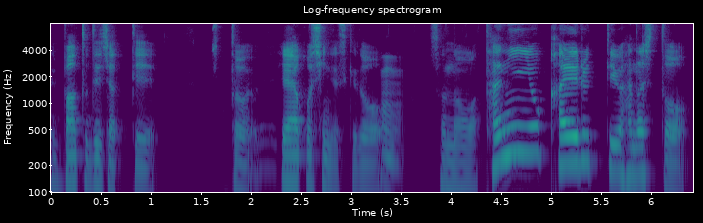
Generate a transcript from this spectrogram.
バーッと出ちゃって、ちょっとややこしいんですけど、うん。その、他人を変えるっていう話と、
